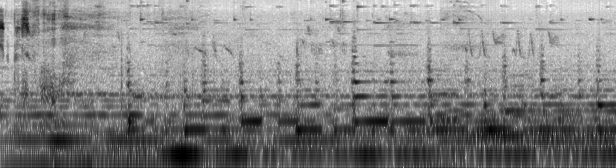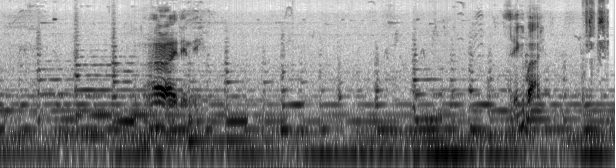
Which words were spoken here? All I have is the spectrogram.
need a piece of foam. All right, Indy. Say goodbye.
